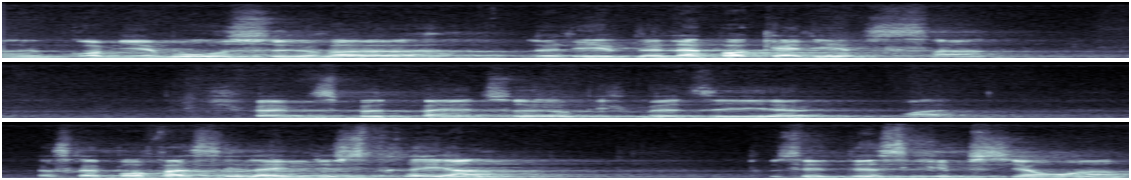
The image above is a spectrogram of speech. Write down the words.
Un premier mot sur euh, le livre de l'Apocalypse. Hein. Je fais un petit peu de peinture, puis je me dis, euh, ouais, serait pas facile à illustrer, hein? Toutes ces descriptions, hein?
